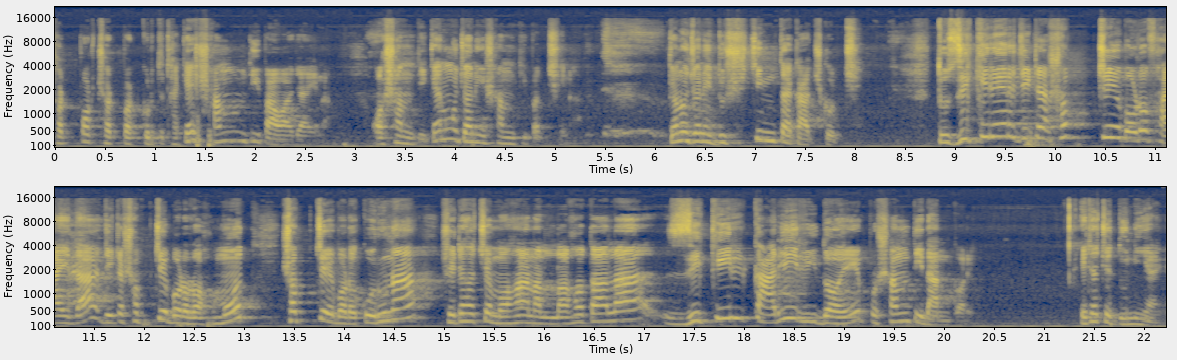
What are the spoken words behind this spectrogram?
ছটপট ছটপট করতে থাকে, শান্তি পাওয়া যায় না। অশান্তি, কেন জানি শান্তি পাচ্ছি না। কেন জানি দুশ্চিন্তা কাজ করছে। তো জিকিরের যেটা সবচেয়ে বড় ফায়দা, যেটা সবচেয়ে বড় রহমত, সবচেয়ে বড় করুণা, সেটা হচ্ছে মহান আল্লাহ তাআলা জিকিরকারী হৃদয়ে প্রশান্তি দান করে। এটা হচ্ছে দুনিয়ায়।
